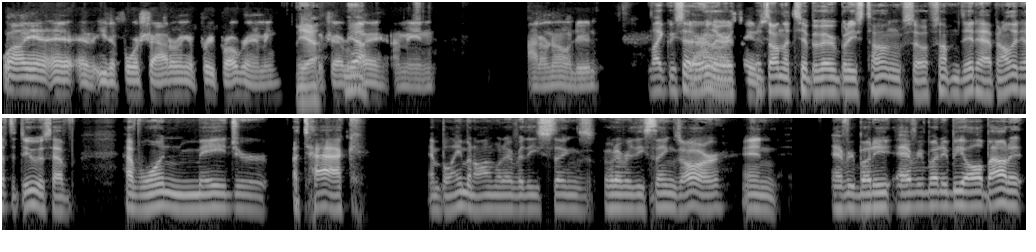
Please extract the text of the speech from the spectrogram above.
Well, yeah, either foreshadowing or pre-programming, Yeah. whichever Yeah. way. I mean, I don't know, dude. like we said Yeah, earlier, it it's, seems- it's on the tip of everybody's tongue. So if something did happen, all they'd have to do is have have one major attack and blame it on whatever these things whatever these things are, and everybody everybody be all about it.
